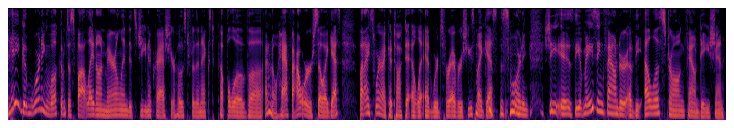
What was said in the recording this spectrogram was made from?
Hey, good morning. Welcome to Spotlight on Maryland. It's Gina Crash, your host for the next couple of, uh, I don't know, half hour or so, I guess. But I swear I could talk to Ella Edwards forever. She's my guest this morning. She is the amazing founder of the Ella Strong Foundation.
